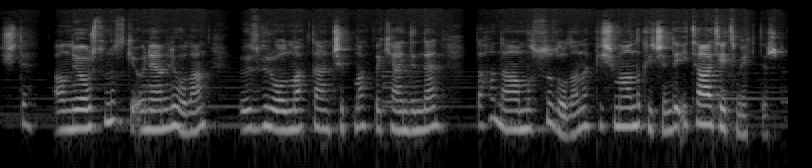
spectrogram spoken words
İşte anlıyorsunuz ki önemli olan özgür olmaktan çıkmak ve kendinden daha namussuz olana pişmanlık içinde itaat etmektir.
